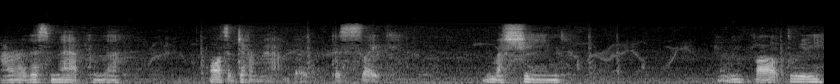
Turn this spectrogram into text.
I this map from the well it's a different map, but this like machine in Fallout 3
